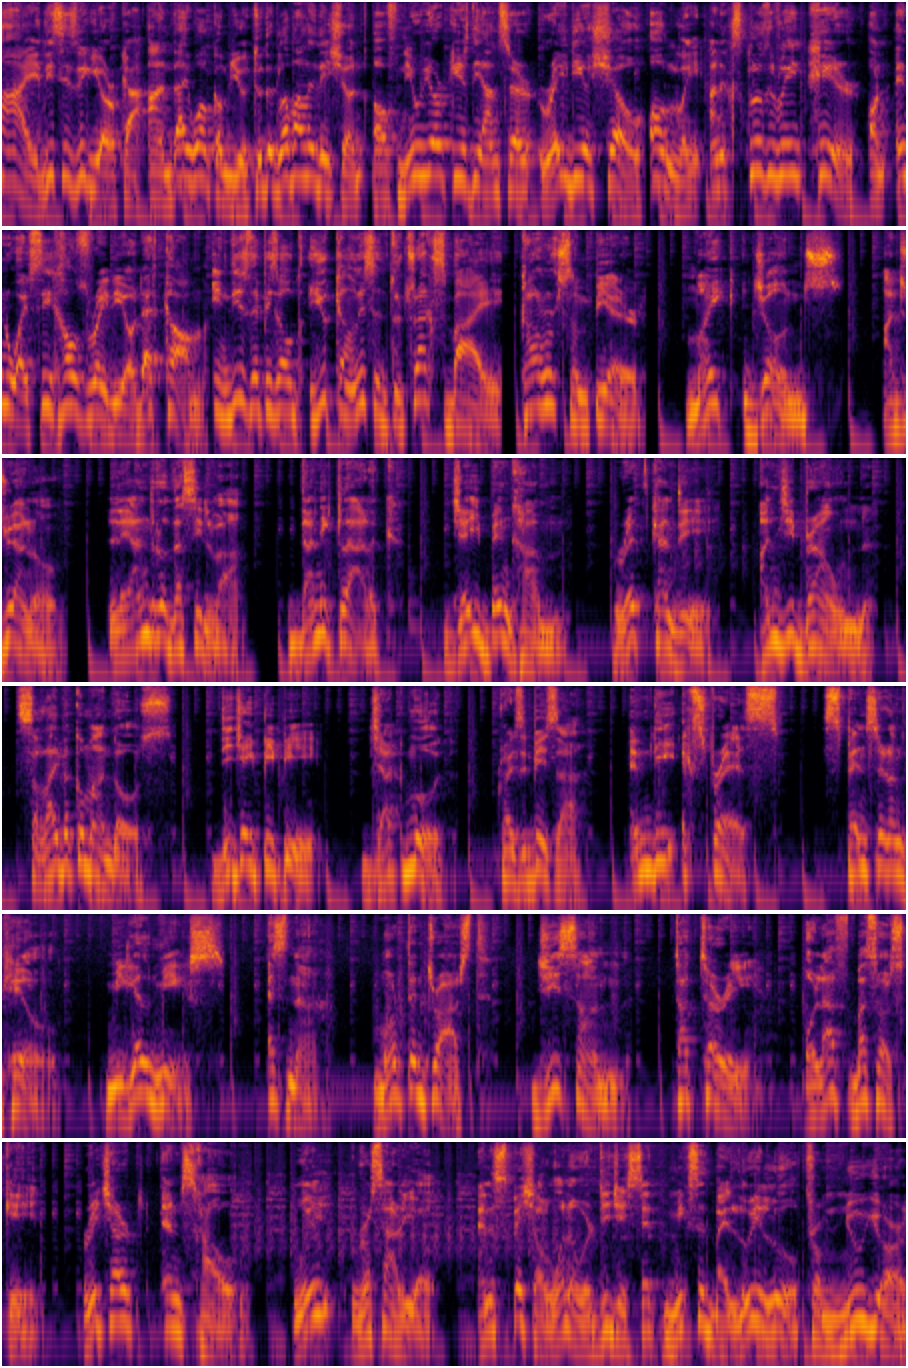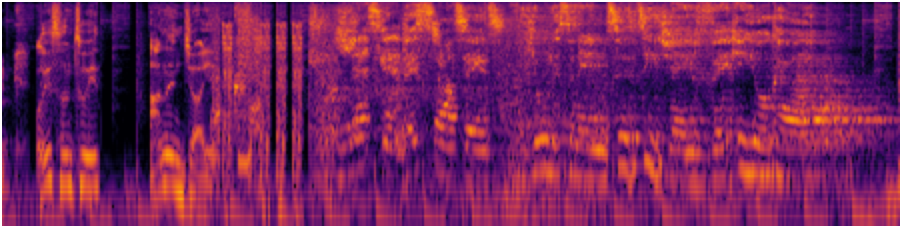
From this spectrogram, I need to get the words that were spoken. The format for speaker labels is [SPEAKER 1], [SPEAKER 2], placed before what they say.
[SPEAKER 1] Hi, this is Vic Iorca, and I welcome you to the global edition of New York is the Answer radio show, only and exclusively here on nychouseradio.com. In this episode, you can listen to tracks by Carl St. Pierre, Mike Jones, Adriano, Leandro da Silva, Danny Clark, Jay Benham, Red Candy, Angie Brown, Saliva Commandos, DJ Pipi, Jack Mood, Crazibiza, MD Express, Spencer and Hill, Miguel Mix, Esna, Morten Trust, G Sun, Todd Terry, Olav Basoski, Richard Earnshaw, Will Rosario, and a special one hour DJ set mixed by Louis Lou from New York. Listen to it and enjoy it.
[SPEAKER 2] Let's get this started. You're listening to DJ Vic Iorca.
